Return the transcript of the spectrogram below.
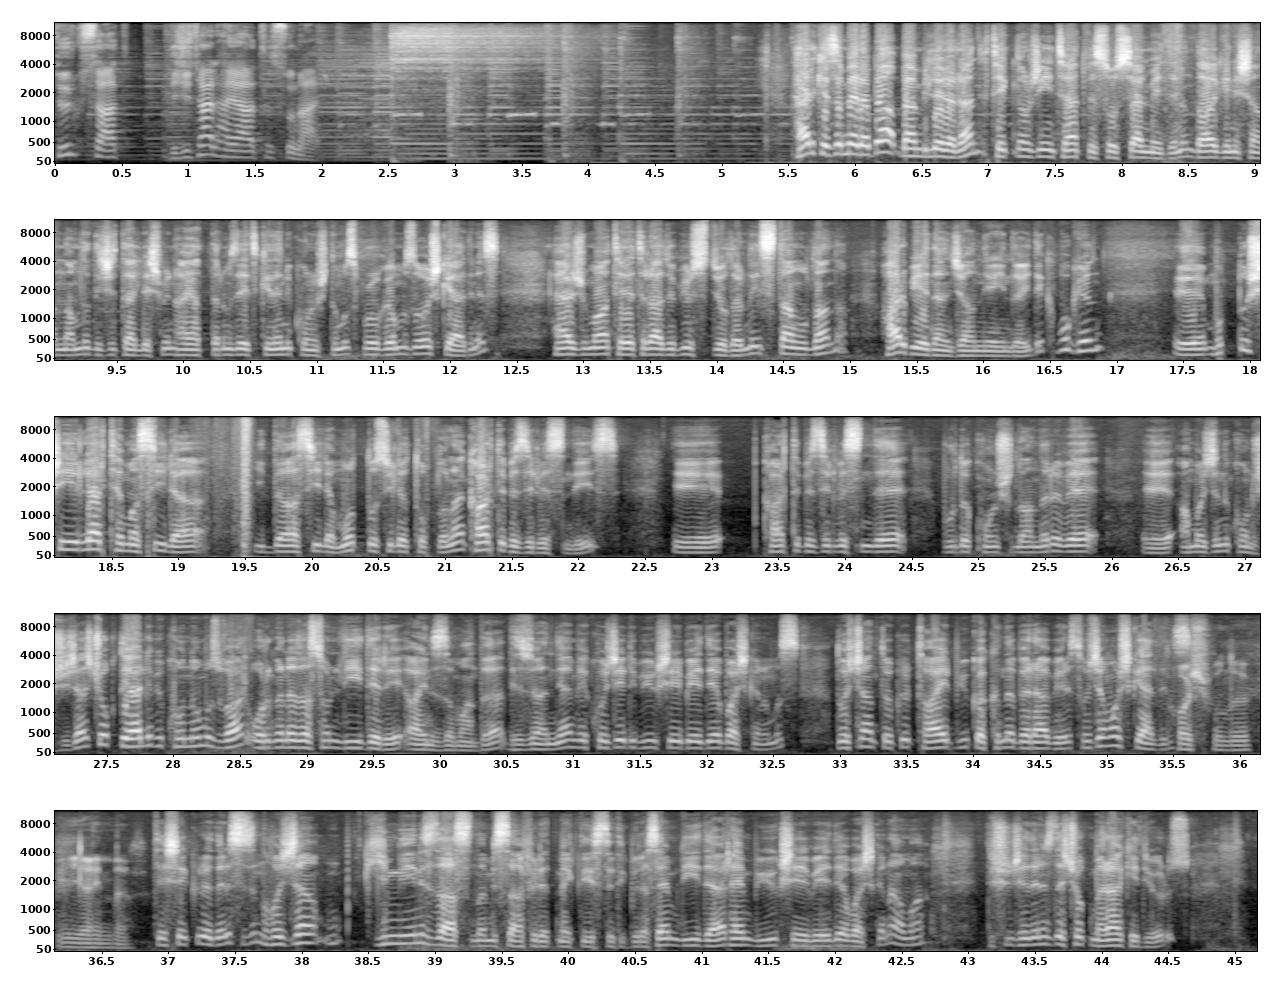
Türk Saat Dijital Hayatı sunar. Herkese merhaba, ben Bilal Eren. Teknoloji, internet ve sosyal medyanın daha geniş anlamda dijitalleşmenin hayatlarımıza etkilerini konuştuğumuz programımıza hoş geldiniz. Her cuma TRT Radyo 1 stüdyolarında İstanbul'dan, Harbiye'den canlı yayındaydık. Bugün e, mutlu şehirler temasıyla, iddiasıyla, mottosuyla toplanan Kartepe Zirvesi'ndeyiz. E, Kartepe Zirvesi'nde burada konuşulanları ve e, amacını konuşacağız. Çok değerli bir konuğumuz var. Organizasyon lideri aynı zamanda düzenleyen ve Kocaeli Büyükşehir Belediye Başkanımız Doçent Doktor Tahir Büyükakın'la beraberiz. Hocam hoş geldiniz. Hoş bulduk. İyi yayınlar. Teşekkür ederiz. Sizin hocam kimliğinizi de aslında misafir etmekte istedik biraz. Hem lider hem Büyükşehir Belediye Başkanı ama düşüncelerinizi de çok merak ediyoruz.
